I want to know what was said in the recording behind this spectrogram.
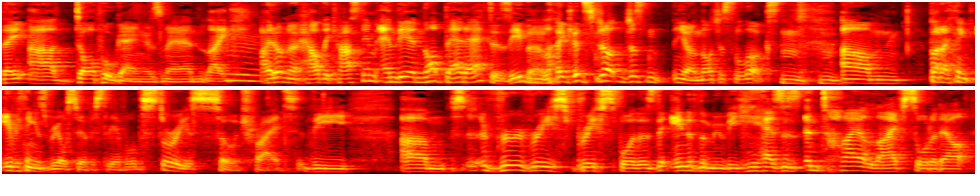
They are doppelgangers, man. Like hmm. I don't know how they cast him, and they're not bad actors either. Hmm. Like it's not just you know not just the looks. Um, but I think everything is real surface level. The story is so trite. The um, very very brief spoilers. The end of the movie, he has his entire life sorted out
